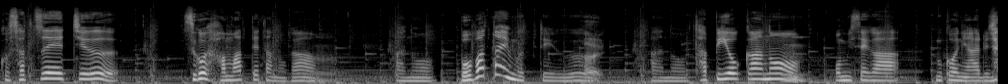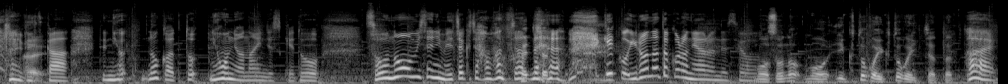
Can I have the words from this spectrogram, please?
こう撮影中すごいハマってたのが、あのボバタイムっていう、うんはい。あのタピオカうのん。お店が向こうにあるじゃないですか。でになんかと日本にはないんですけどそのお店にめちゃくちゃハマっちゃって 結構いろんなところにあるんですよ。もうそのもう行くとこ行くとこ行っちゃったはい、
